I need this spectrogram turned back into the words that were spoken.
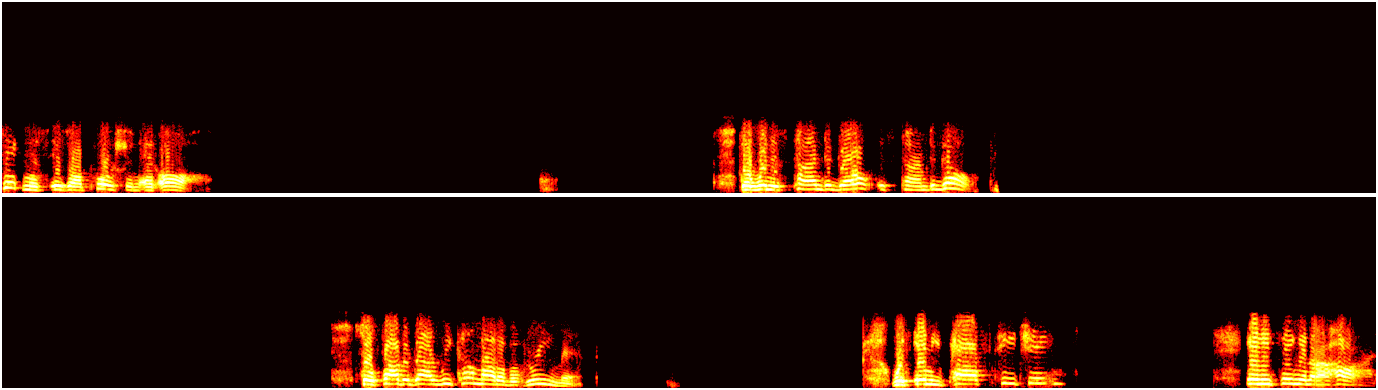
sickness is our portion at all. So when it's time to go, it's time to go. So, Father God, we come out of agreement with any past teaching, anything in our heart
